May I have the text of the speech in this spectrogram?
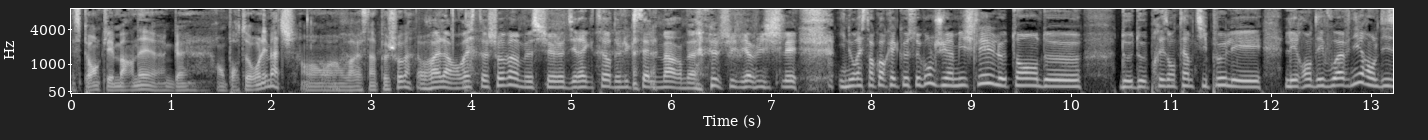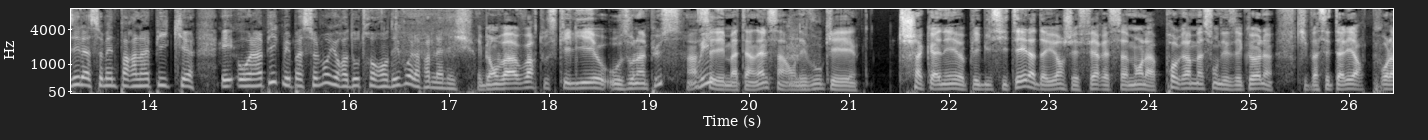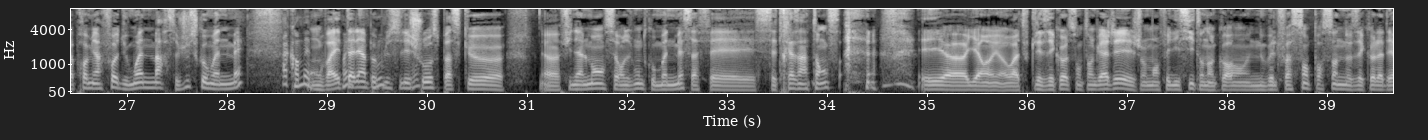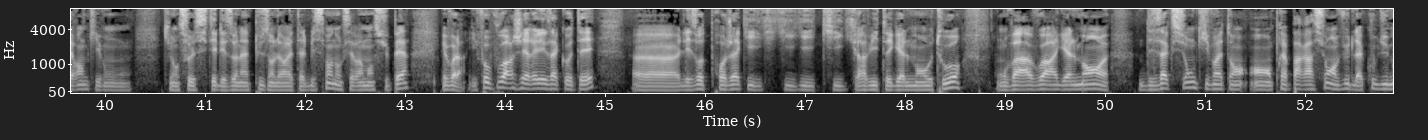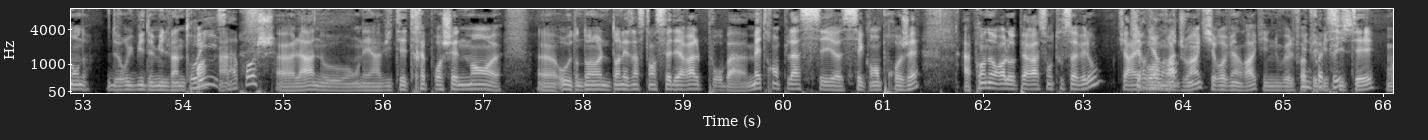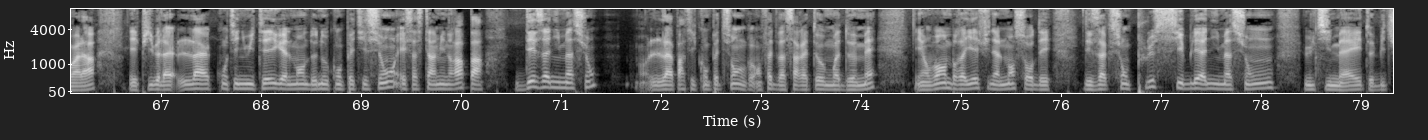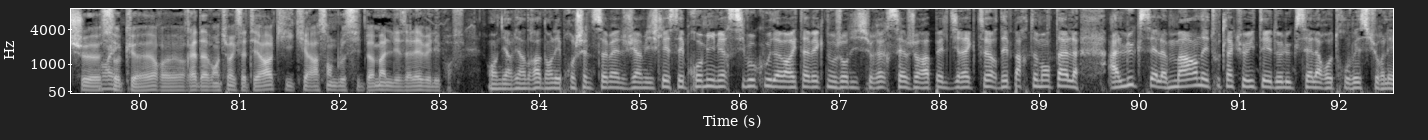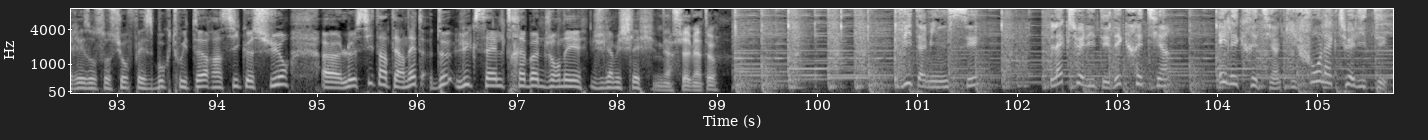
espérant que les Marnais euh, remporteront les matchs. On, va rester un peu chauvin. Voilà, on reste chauvin, monsieur le directeur de Luxel Marne, Julien Michelet. Il nous reste encore quelques secondes, Julien Michelet, le temps de, de, de présenter un petit peu les, les rendez-vous à venir. On le disait, la semaine paralympique et olympique, mais pas seulement, il y aura d'autres rendez-vous à la fin de l'année. Eh bien, on va avoir tout ce qui est lié aux Olympus. Hein, C'est les maternelles, c'est un rendez-vous qui est chaque année euh, plébiscité. Là d'ailleurs, j'ai fait récemment la programmation des écoles qui va s'étaler pour la première fois du mois de mars jusqu'au mois de mai. Ah quand même. On va étaler un peu plus les choses parce que euh, finalement, on s'est rendu compte qu'au mois de mai, ça fait c'est très intense et euh, il y a, toutes les écoles sont engagées et je m'en félicite. On a encore une nouvelle fois 100% de nos écoles adhérentes qui vont qui ont sollicité les Olympus dans leur établissement, donc c'est vraiment super. Mais voilà, il faut pouvoir gérer les à côté, euh, les autres projets qui, qui, qui, qui gravitent également autour. On va avoir également des actions qui vont être en en, préparation en vue de la Coupe du Monde de rugby 2023. Oui, ça hein. approche. Euh, là, nous, on est invité très prochainement euh, euh dans, dans, les instances fédérales pour bah, mettre en place ces, euh, ces, grands projets. Après, on aura l'opération Tous à vélo qui arrivera au mois de juin, qui reviendra, qui est une nouvelle fois publicité. Voilà. Et puis bah, la, la continuité également de nos compétitions et ça se terminera par des animations la partie compétition en fait va s'arrêter au mois de mai et on va embrayer finalement sur des, des actions plus ciblées animation, ultimate, beach euh, soccer, euh, raid aventure, etc. qui, qui rassemblent aussi pas mal les élèves et les profs. On y reviendra dans les prochaines semaines. Julien Michelet, c'est promis. Merci beaucoup d'avoir été avec nous aujourd'hui sur RCL. Je rappelle, directeur départemental à Luxel Marne et toute l'actualité de Luxel à retrouver sur les réseaux sociaux Facebook, Twitter ainsi que sur euh, le site internet de Luxel. Très bonne journée, Julien Michelet. Merci, à bientôt. Vitamine C, l'actualité des chrétiens et les chrétiens qui font l'actualité.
